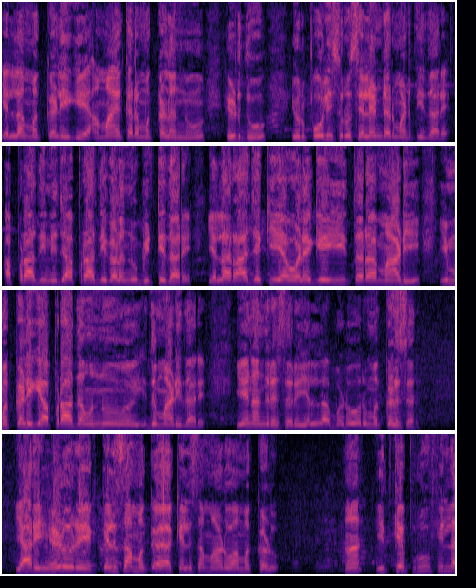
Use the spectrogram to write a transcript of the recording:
ಎಲ್ಲ ಮಕ್ಕಳಿಗೆ ಅಮಾಯಕರ ಮಕ್ಕಳನ್ನು ಹಿಡಿದು ಇವರು ಪೊಲೀಸರು ಸಿಲೆಂಡರ್ ಮಾಡ್ತಿದ್ದಾರೆ. ಅಪರಾಧಿ, ನಿಜ ಅಪರಾಧಿಗಳನ್ನು ಬಿಟ್ಟಿದ್ದಾರೆ. ಎಲ್ಲ ರಾಜಕೀಯ ಒಳಗೆ ಈ ತರ ಮಾಡಿ ಈ ಮಕ್ಕಳಿಗೆ ಅಪರಾಧವನ್ನು ಇದು ಮಾಡಿದ್ದಾರೆ. ಏನಂದ್ರೆ ಸರ್ ಎಲ್ಲ ಬಡವರು ಮಕ್ಕಳು ಸರ್ ಯಾರು ಹೇಳೋರಿ, ಕೆಲಸ ಮಕ್ಕ ಕೆಲಸ ಮಾಡುವ ಮಕ್ಕಳು. ಇದಕ್ಕೆ ಪ್ರೂಫ್ ಇಲ್ಲ,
